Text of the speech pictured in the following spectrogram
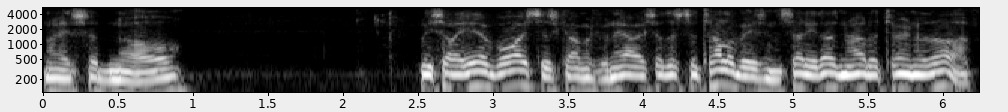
And I said, no. We said, I hear voices coming from there. I said, it's the television set. He doesn't know how to turn it off.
